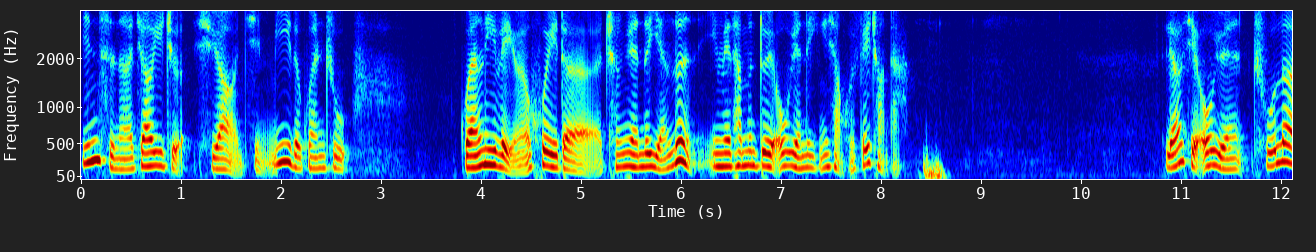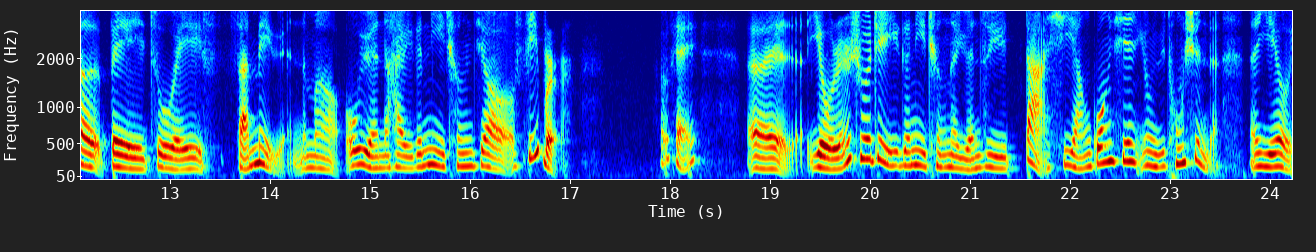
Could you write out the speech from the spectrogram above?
因此呢，交易者需要紧密的关注。管理委员会的成员的言论，因为他们对欧元的影响会非常大。了解欧元，除了被作为反美元，那么欧元呢还有一个昵称叫 “Fiber”。OK，呃，有人说这一个昵称呢源自于大西洋光纤，用于通讯的。那也有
